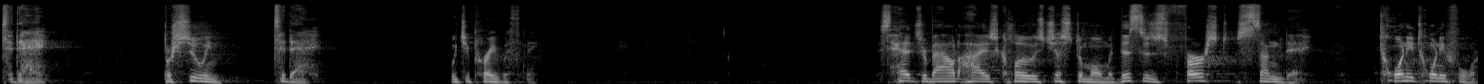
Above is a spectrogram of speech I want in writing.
Today, pursuing today. Would you pray with me? His heads are bowed, eyes closed, just a moment. This is First Sunday, 2024.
